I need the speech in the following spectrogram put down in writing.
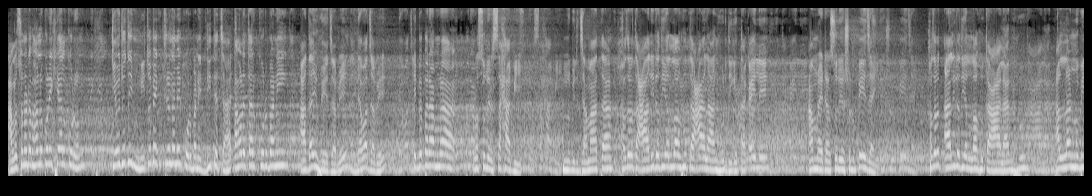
আলোচনাটা ভালো করে খেয়াল করুন। কেউ যদি মৃত ব্যক্তির নামে কোরবানি দিতে চায়, তাহলে তার কোরবানি আদায় হয়ে যাবে, দেওয়া যাবে। এ ব্যাপারে আমরা রসুলের সাহাবি, নবীর জামাতা হজরত আলী রদি আল্লাহ আনহুর দিকে তাকাইলে আমরা এটার সলিউশন পেয়ে যাই। হজরত আলী রদি আল্লাহ আনহু, আল্লাহর নবী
